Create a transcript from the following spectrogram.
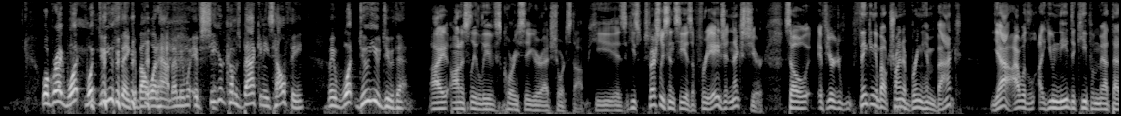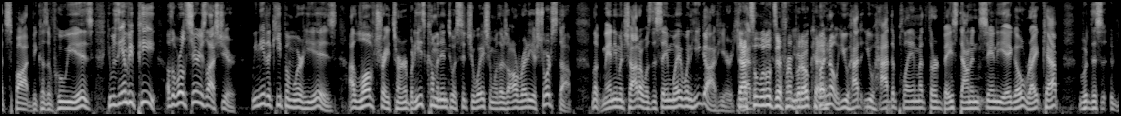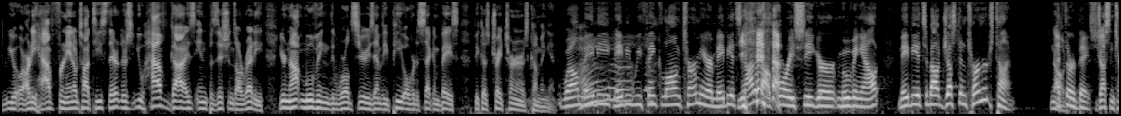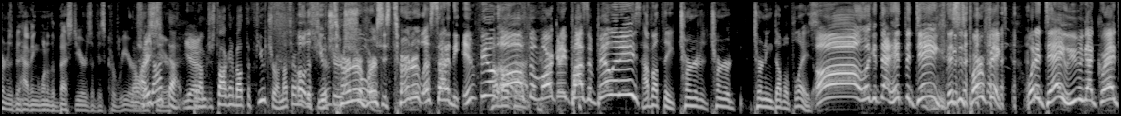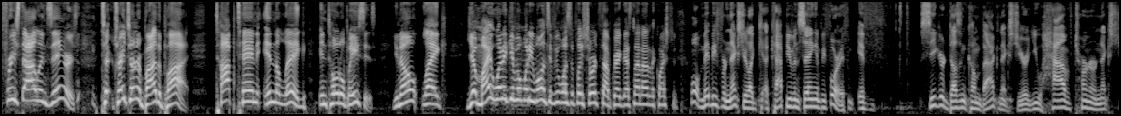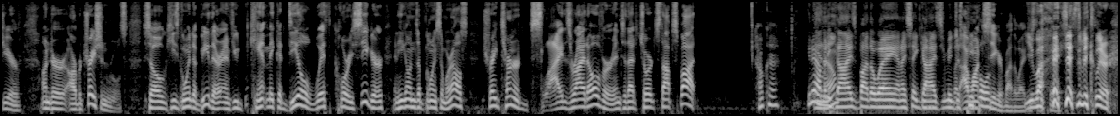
Well, Greg, what what do you think about what happened? I mean, if Seager comes back and he's healthy, I mean, what do you do then? I honestly leave Corey Seager at shortstop. He is he's especially since he is a free agent next year. So if you're thinking about trying to bring him back, yeah, I would. You need to keep him at that spot because of who he is. He was the MVP of the World Series last year. We need to keep him where he is. I love Trea Turner, but he's coming into a situation where there's already a shortstop. Look, Manny Machado was the same way when he got here. He That's had- a little different, but okay. But no, you had you had to play him at third base down in San Diego, right? Cap. With this, you already have Fernando Tatis there. There's you have guys in positions already. You're not moving the World Series MVP over to second base because Trea Turner is coming in. Well, maybe maybe we think long term here. Maybe it's not about Corey Seager moving out. Maybe it's about Justin Turner's time No, at third base. Justin Turner's been having one of the best years of his career. no, this I got year. that. Yeah. But I'm just talking about the future. I'm not talking Oh, about the this year. future. Turner Sure. versus Turner, left side of the infield. Oh, that? the marketing possibilities. How about the Turner to Turner turning double plays? Oh, look at that. Hit the ding. This is perfect. what a day. We even got Greg freestyling zingers. T- Trea Turner, by the by, top 10 in the league in total bases. You know, like, you might want to give him what he wants if he wants to play shortstop, Greg. That's not out of the question. Well, maybe for next year, like Cap, you've been saying it before. If if Seager doesn't come back next year, you have Turner next year under arbitration rules. So he's going to be there. And if you can't make a deal with Corey Seager and he ends up going somewhere else, Trea Turner slides right over into that shortstop spot. Okay. You know how You many know? guys, by the way, and I say guys, you mean But just I people. want Seager, by the way. You just might, just to be clear.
